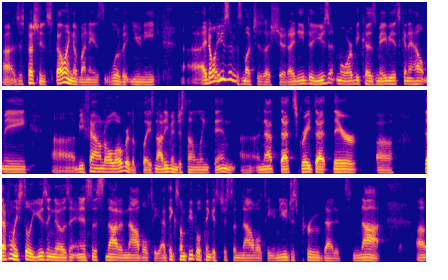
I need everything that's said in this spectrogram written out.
Uh, especially the spelling of my name is a little bit unique. Uh, I don't use it as much as I should. I need to use it more because maybe it's going to help me uh, be found all over the place, not even just on LinkedIn. Uh, and that that's great that they're uh, definitely still using those and it's just not a novelty. I think some people think it's just a novelty and you just proved that it's not. Uh,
